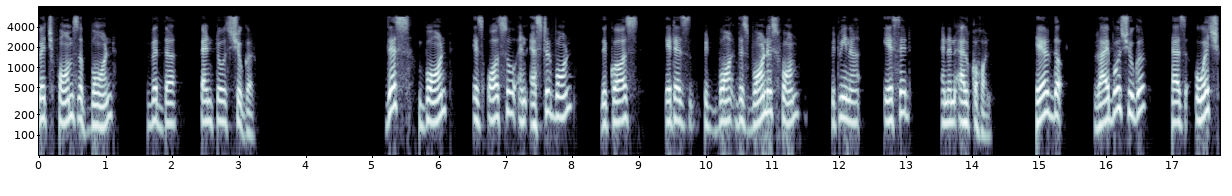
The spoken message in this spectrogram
which forms a bond with the pentose sugar. This bond is also an ester bond because it is this bond is formed between an acid and an alcohol. Here the ribose sugar has OH.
